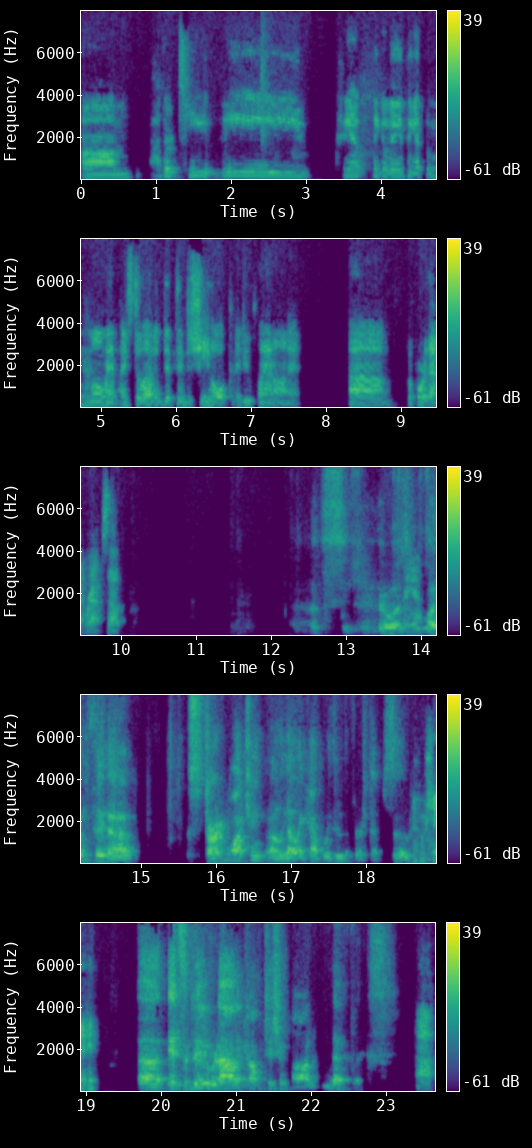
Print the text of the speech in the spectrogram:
Um, other TV, can't think of anything at the moment. I still haven't dipped into She Hulk. I do plan on it um, before that wraps up. Uh, let's see here. There was yeah. one thing that I started watching. I only got like halfway through the first episode. Okay. Uh, it's a video reality competition on Netflix. Ah.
